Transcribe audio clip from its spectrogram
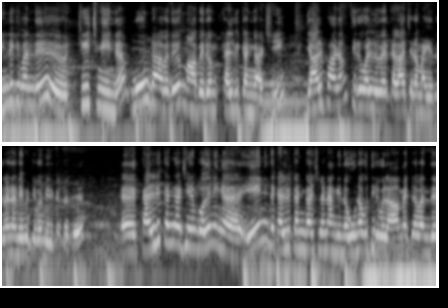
இன்றைக்கு வந்து டீச் மீண்ட மூன்றாவது மாபெரும் கல்வி கண்காட்சி யாழ்ப்பாணம் திருவள்ளுவர் கலாச்சார மையத்தில் நடைபெற்று கொண்டிருக்கின்றது. கல்வி கண்காட்சியின் போது நீங்க ஏன் இந்த கல்வி கண்காட்சியில நாங்க இந்த உணவு திருவிழா மற்ற வந்து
